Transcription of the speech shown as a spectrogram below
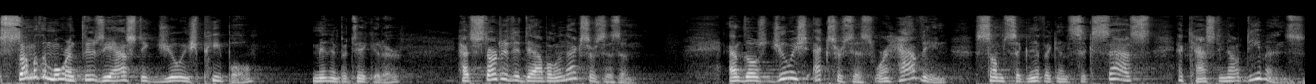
Some of the more enthusiastic Jewish people, men in particular, had started to dabble in exorcism. And those Jewish exorcists were having some significant success at casting out demons.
